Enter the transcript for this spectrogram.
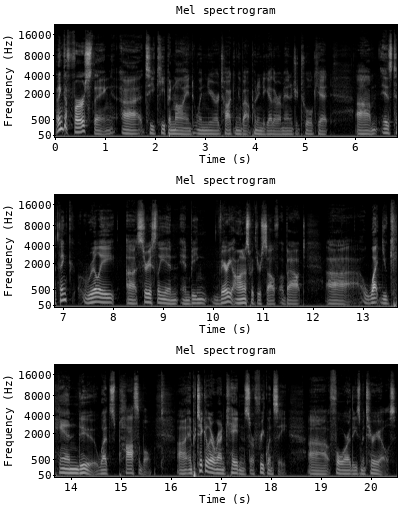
I think the first thing uh, to keep in mind when you're talking about putting together a manager toolkit um, is to think really uh, seriously and, and being very honest with yourself about uh, what you can do, what's possible, uh, in particular around cadence or frequency for these materials.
